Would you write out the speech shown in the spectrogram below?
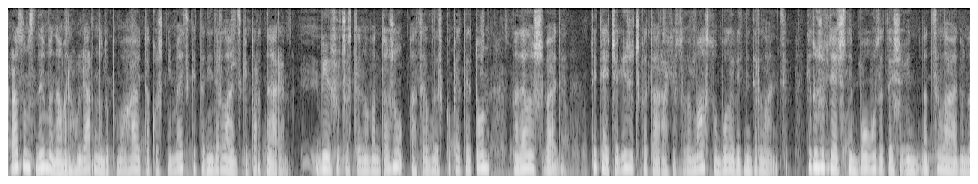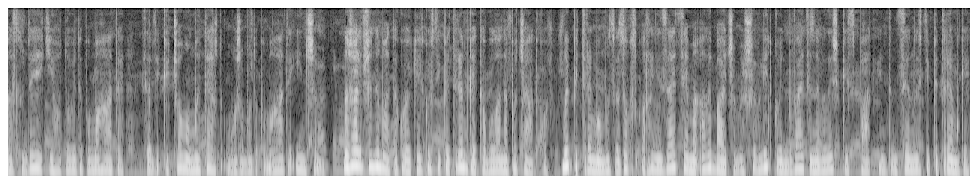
Разом з ними нам регулярно допомагають також німецькі та нідерландські партнери. Більшу частину вантажу, а це близько п'яти тонн, надали шведи. Дитяча ліжечка та арахісове масло були від нідерландців. Я дуже вдячний Богу за те, що він надсилає до нас людей, які готові допомагати, завдяки чому ми теж можемо допомагати іншим. На жаль, вже нема такої кількості підтримки, яка була на початку. Ми підтримуємо зв'язок з організаціями, але бачимо, що влітку відбувається невеличкий спад інтенсивності підтримки.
